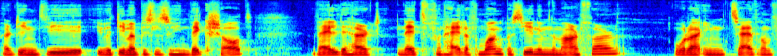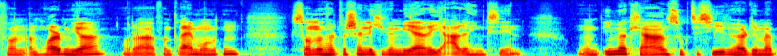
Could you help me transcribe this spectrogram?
halt irgendwie über dem ein bisschen so hinwegschaut, weil die halt nicht von heute auf morgen passieren im Normalfall, oder im Zeitraum von einem halben Jahr oder von drei Monaten, sondern halt wahrscheinlich über mehrere Jahre hingesehen. Und immer klar und sukzessive halt immer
